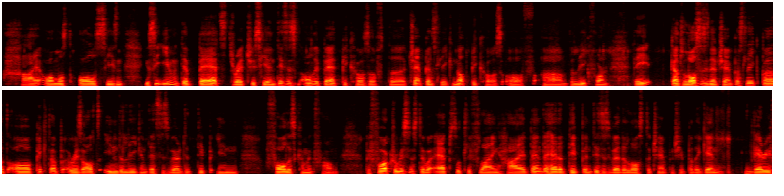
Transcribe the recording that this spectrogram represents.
high almost all season. You see, even their bad stretches here, and this is only bad because of the Champions League, not because of um, the league form. They got losses in the Champions League, but uh, picked up results in the league, and this is where the dip in fall is coming from. Before Christmas, they were absolutely flying high. Then they had a dip, and this is where they lost the championship. But again, very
